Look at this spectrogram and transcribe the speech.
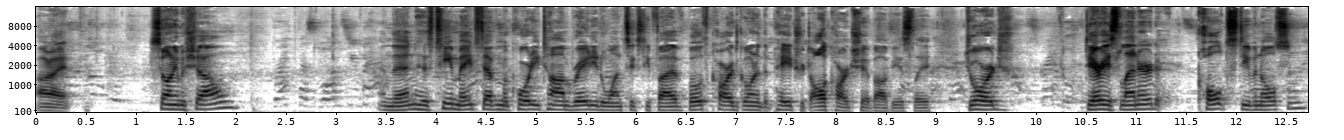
All right. Sony Michel. And then his teammates, Devin McCourty, Tom Brady to 165. Both cards going to the Patriots. All card ship, obviously. George, Darius Leonard, Colt, Steven Olson.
